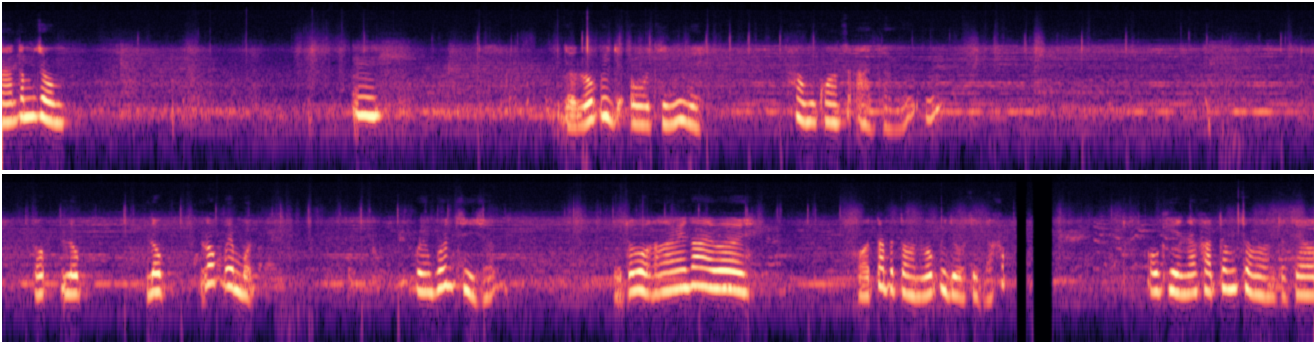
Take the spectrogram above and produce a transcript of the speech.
นะท่านผู้ชม อืม เดี๋ยวลบวิดีโอทิ้งเลยทำความสะอาดอย่างลึกลบ ลบ ลบ ลบไปหมดเปลืองพื้นที่ฉันเดี๋ยวจะโหลดอะไรไม่ได้เลย ขอตัดไปตอนลบวิดีโอเสร็จนะครับ โอเคนะครับท่านผู้ชมหลังจากที่เรา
